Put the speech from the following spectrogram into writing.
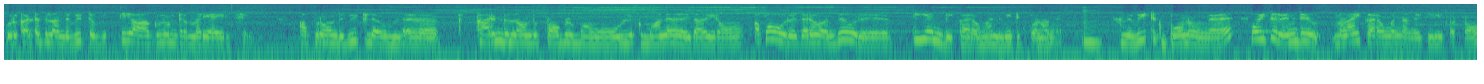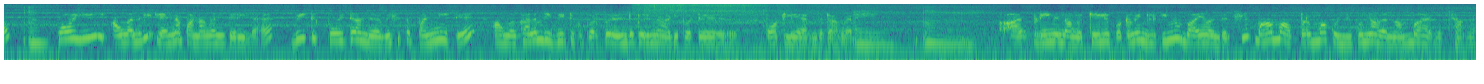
ஒரு கட்டத்துல அந்த வீட்டை வித்தே ஆகணுன்ற மாதிரி ஆயிருச்சு. அப்புறம் அந்த வீட்டுல உள்ள கரண்ட் எல்லாம் வந்து ப்ராப்ளம் ஆகும். உள்ளுக்கு மழை இதாயிரும். அப்போ ஒரு தடவை வந்து ஒரு டிஎன்பி காரவங்க அந்த வீட்டுக்கு போனாங்க. அந்த வீட்டுக்கு போனவங்க போயிட்டு ரெண்டு மலாய்க்காரவங்கன்னு நாங்க கேள்விப்பட்டோம். போய் அவங்க அந்த வீட்ல என்ன பண்ணாங்கன்னு தெரியல. வீட்டுக்கு போயிட்டு அந்த விஷயத்த பண்ணிட்டு அவங்க கிளம்பி வீட்டுக்கு போறப்ப ரெண்டு பேருமே அடிபட்டு ஸ்பாட்லயே இறந்துட்டாங்க. அப்படின்னு நாங்க கேள்விப்பட்டோம் எங்களுக்கு இன்னும் பயம் வந்துருச்சு. மாமா அப்புறமா கொஞ்சம் கொஞ்சம் அதை நம்ப ஆரம்பிச்சாங்க.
